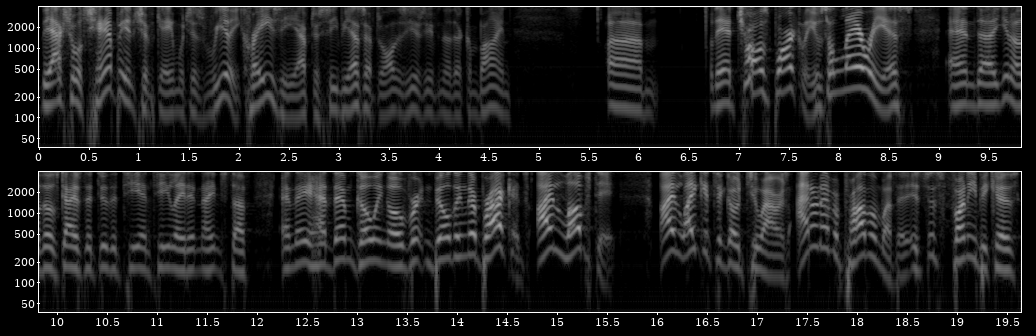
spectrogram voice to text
the actual championship game, which is really crazy after CBS after all these years, even though they're combined. Um, they had Charles Barkley, who's hilarious, and uh, you know those guys that do the TNT late at night and stuff, and they had them going over it and building their brackets. I loved it. I like it to go two hours. I don't have a problem with it. It's just funny because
